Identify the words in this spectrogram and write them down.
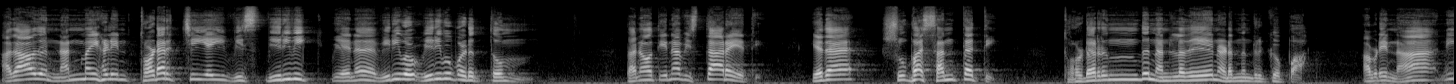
அதாவது நன்மைகளின் தொடர்ச்சியை விஸ் விரிவி என விரிவு விரிவுபடுத்தும். தனோத்தினா விஸ்தாரயத்தி எதை? சுபசந்ததி. தொடர்ந்து நல்லதே நடந்துட்டுருக்குப்பா அப்படின்னா நீ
